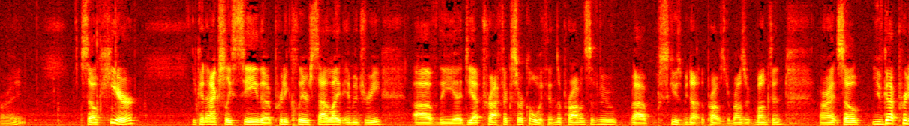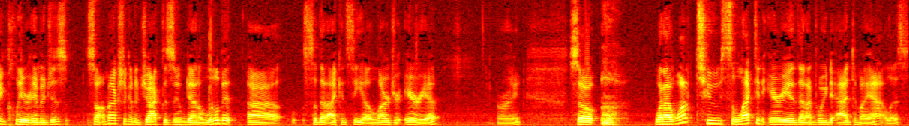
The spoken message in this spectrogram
All right. So here, you can actually see the pretty clear satellite imagery of the uh, Dieppe traffic circle within the province of New, uh, excuse me, not the province of New Brunswick, Moncton. All right, so you've got pretty clear images. So I'm actually going to jack the zoom down a little bit uh, so that I can see a larger area. All right. So when I want to select an area that I'm going to add to my atlas,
